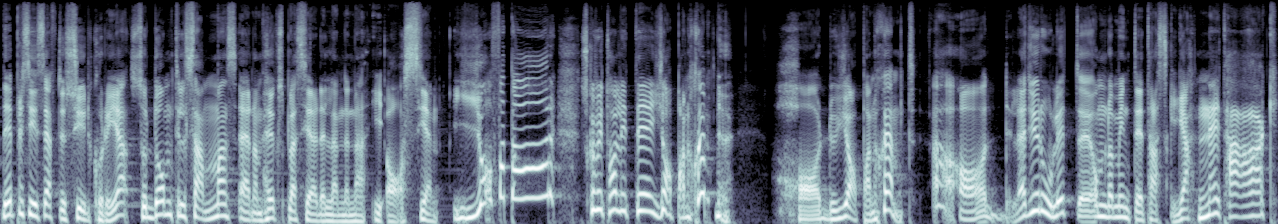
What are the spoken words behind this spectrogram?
Det är precis efter Sydkorea, så de tillsammans är de högst placerade länderna i Asien. Jag fattar! Ska vi ta lite Japan-skämt nu? Har du Japan-skämt? Ja, det lät ju roligt eh, om de inte är taskiga. Nej tack!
